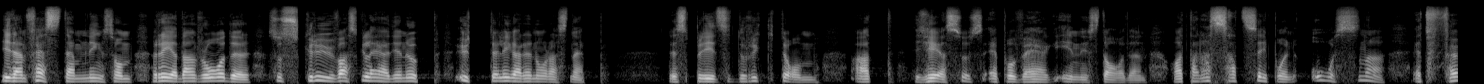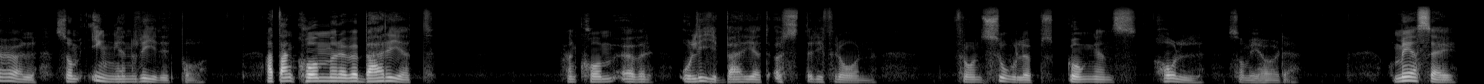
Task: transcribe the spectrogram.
I den feststämning som redan råder så skruvas glädjen upp ytterligare några snäpp. Det sprids ett rykte om att Jesus är på väg in i staden och att han har satt sig på en åsna, ett föl som ingen ridit på. Att han kommer över berget. Han kom över Olivberget österifrån, från soluppgångens håll som vi hörde. Och med sig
